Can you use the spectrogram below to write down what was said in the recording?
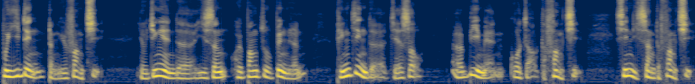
不一定等于放弃。有经验的医生会帮助病人平静的接受，而避免过早的放弃。心理上的放弃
